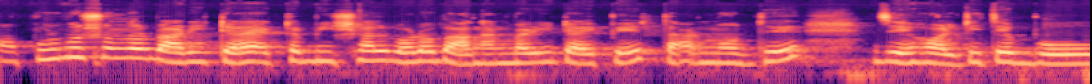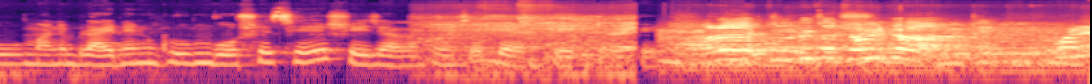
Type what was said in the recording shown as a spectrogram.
অপূর্ব সুন্দর বাড়িটা একটা বিশাল বড় বাগান বাড়ি টাইপের তার মধ্যে যে হলটিতে বউ মানে ব্রাইড অ্যান্ড গ্রুম বসেছে সেই জায়গাটা হচ্ছে ব্যাংকেট টাইপের পরে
